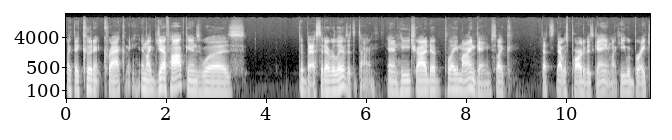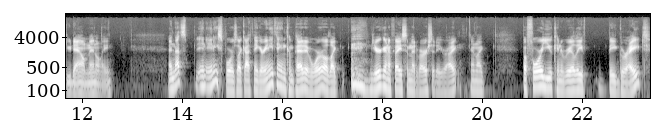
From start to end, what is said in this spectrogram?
Like they couldn't crack me, and like Jeff Hopkins was the best that ever lived at the time. And he tried to play mind games. Like that's that was part of his game. Like he would break you down mentally. And that's in any sports like i think or anything in competitive world like you're to face some adversity right? And like before you can really be great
